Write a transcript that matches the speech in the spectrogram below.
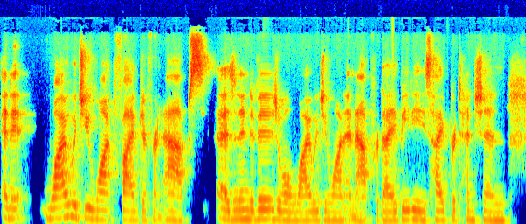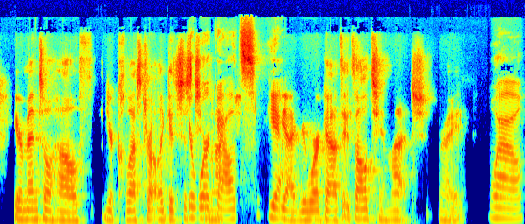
and it why would you want five different apps? As an individual why would you want an app for diabetes hypertension your mental health your cholesterol? Like it's just your workouts much. yeah. Yeah your workouts. It's all too much right Wow.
